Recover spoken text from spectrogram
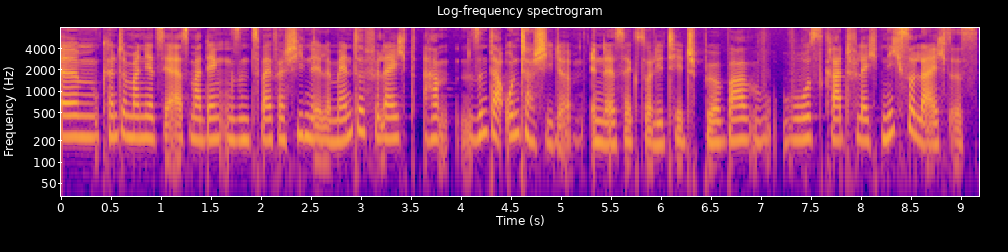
ähm, könnte man jetzt ja erstmal denken, sind zwei verschiedene Elemente. Vielleicht haben, sind da Unterschiede in der Sexualität spürbar, wo, es gerade vielleicht nicht so leicht ist,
